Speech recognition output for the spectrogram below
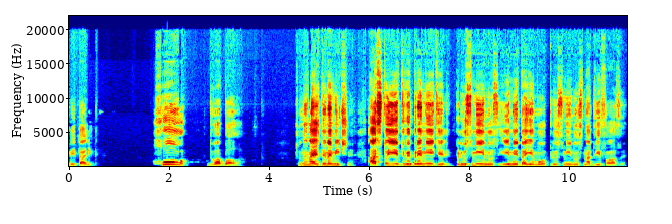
Віталік. Хо! Два бала. Що не знаєш динамічне. А стоїть випрямитель плюс-мінус, і ми даємо плюс-мінус на дві фази.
